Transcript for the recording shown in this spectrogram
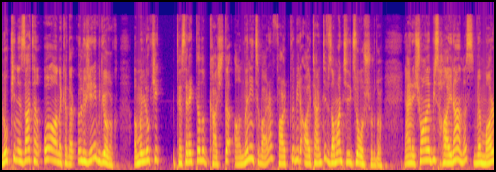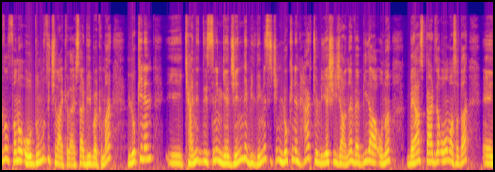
Loki'nin zaten o ana kadar öleceğini biliyorduk. Ama Loki Tesseract alıp kaçtığı andan itibaren farklı bir alternatif zaman çizgisi oluşturdu. Yani şu anda biz hayranız ve Marvel fanı olduğumuz için arkadaşlar bir bakıma Loki'nin e, kendi dizisinin geleceğini de bildiğimiz için Loki'nin her türlü yaşayacağını ve bir daha onu beyaz perde olmasa da e,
